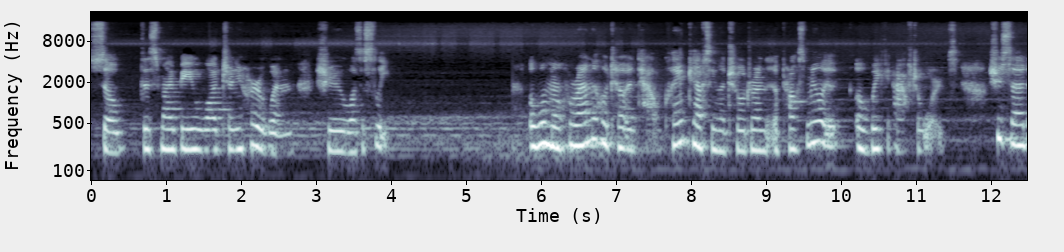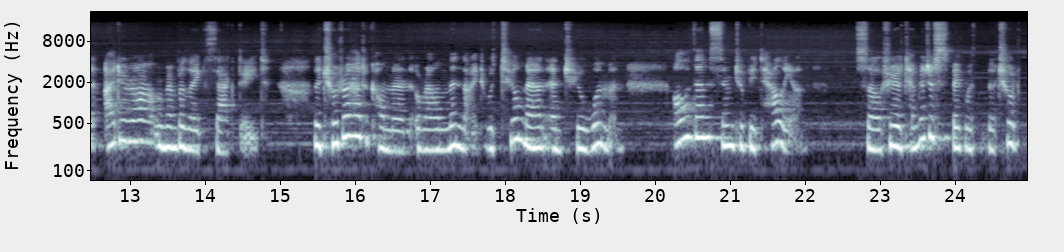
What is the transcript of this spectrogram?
So this might be what Jenny heard when she was asleep. A woman who ran a hotel in town claimed to have seen the children approximately a week afterwards. She said, I do not remember the exact date. The children had come in around midnight with two men and two women. All of them seemed to be Italian, so she attempted to speak with the children.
